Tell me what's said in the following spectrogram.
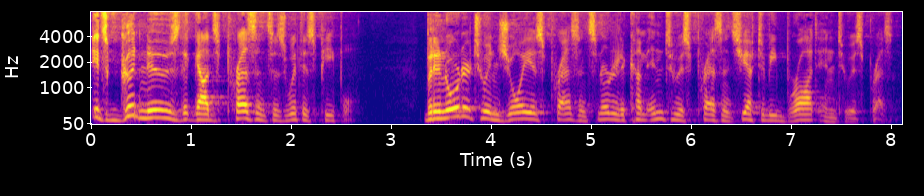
It's good news that God's presence is with his people. But in order to enjoy his presence, in order to come into his presence, you have to be brought into his presence.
